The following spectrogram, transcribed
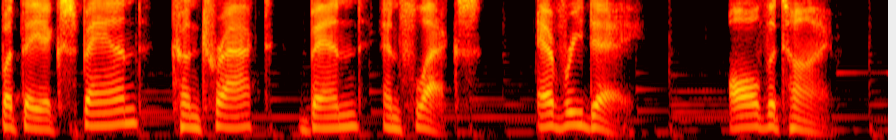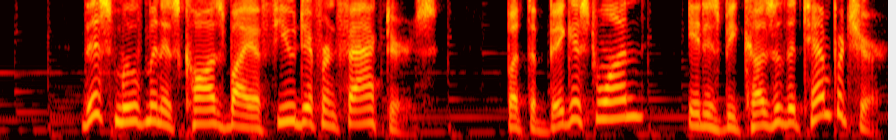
but they expand, contract, bend, and flex every day, all the time. This movement is caused by a few different factors, but the biggest one, it is because of the temperature.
